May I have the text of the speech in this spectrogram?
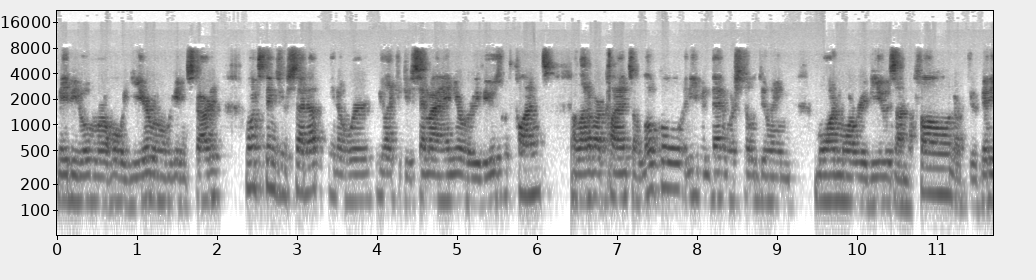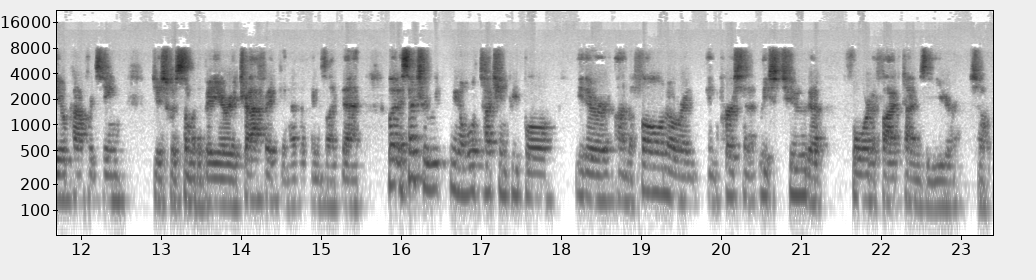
maybe over a whole year when we're getting started. Once things are set up, you know, we're, we like to do semi-annual reviews with clients. A lot of our clients are local, and even then, we're still doing more and more reviews on the phone or through video conferencing just with some of the Bay Area traffic and other things like that. But essentially, we, you know, we're touching people either on the phone or in, in person at least two to four to five times a year. So,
